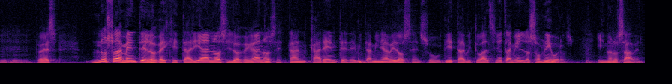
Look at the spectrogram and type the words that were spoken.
Entonces, no solamente los vegetarianos y los veganos están carentes de vitamina B12 en su dieta habitual, sino también los omnívoros, y no lo saben.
